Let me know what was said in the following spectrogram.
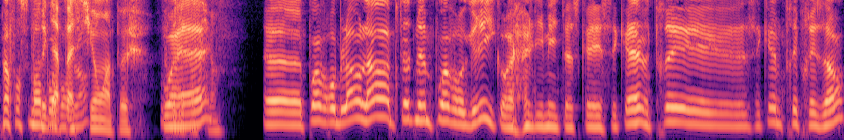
Pas forcément Fruit de la poivre blanc. passion, un peu. Ouais. Euh, poivre blanc, là, peut-être même poivre gris, quoi, à la limite, parce que c'est quand même très, c'est quand même très présent.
